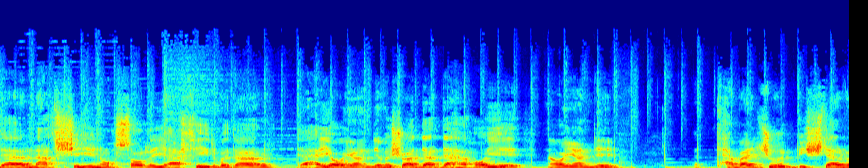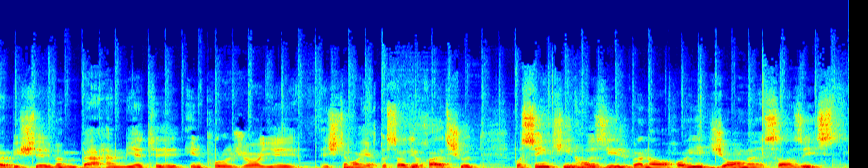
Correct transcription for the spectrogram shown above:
در نقشه نه ساله اخیر و در دهه آینده و شاید در دهه های آینده توجه بیشتر و بیشتری به اهمیت این پروژه های اجتماعی اقتصادی خواهد شد. واسه اینکه اینها زیربناهای جامعه سازی است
